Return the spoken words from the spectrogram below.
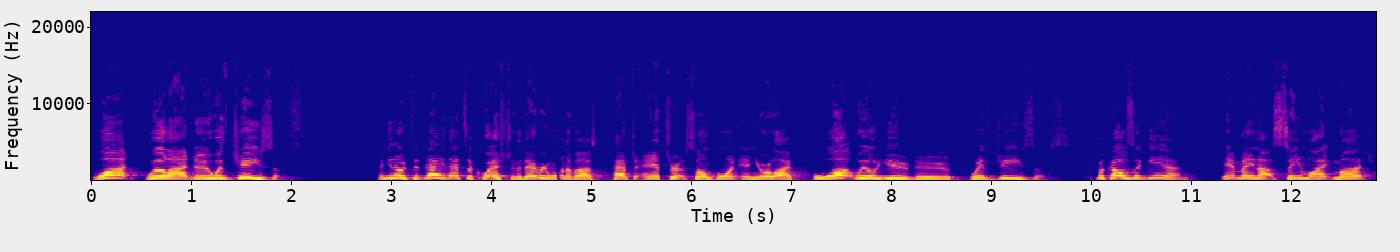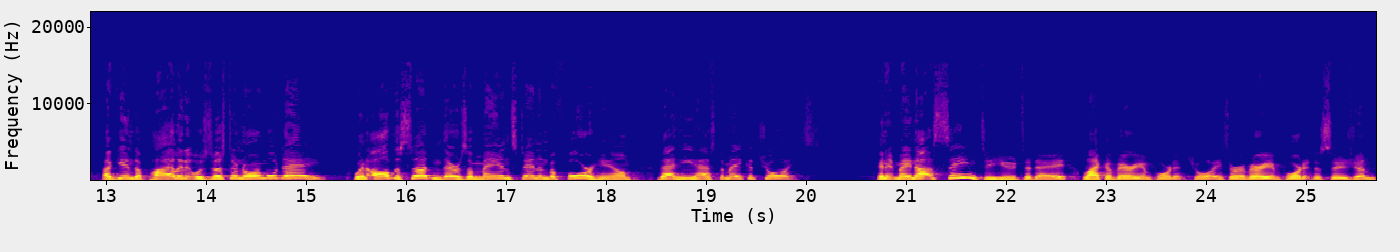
What will I do with Jesus? And you know, today that's a question that every one of us have to answer at some point in your life. What will you do with Jesus? Because again, it may not seem like much. Again, to Pilate, it was just a normal day when all of a sudden there's a man standing before him that he has to make a choice. And it may not seem to you today like a very important choice or a very important decision.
